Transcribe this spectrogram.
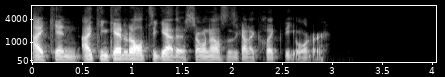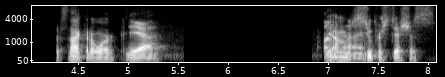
I can I can get it all together. Someone else has got to click the order. It's not gonna work. yeah. Yeah, I'm superstitious.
